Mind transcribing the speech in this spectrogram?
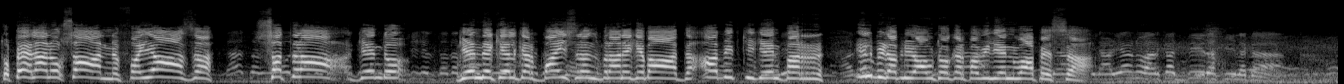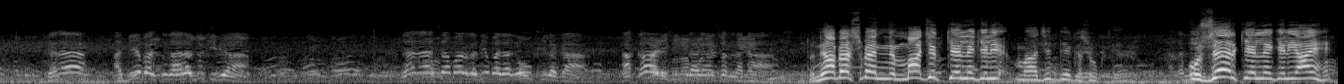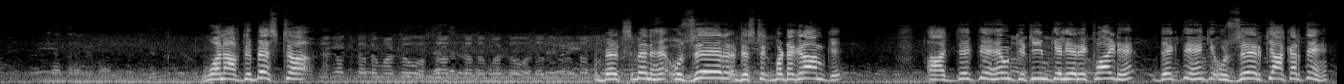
तो पहला नुकसान फयाज सत्रह गेंदों गेंदे खेलकर 22 रन बनाने के बाद आबिद की गेंद पर एलबीडब्ल्यू आउट होकर पवेलियन वापस। तो नया बैट्समैन माजिद खेलने के लिए माजिद दे के सूखते हैं उजैर खेलने के लिए आए हैं। One of the best batsman है उजैर डिस्ट्रिक्ट बटाग्राम के। आज देखते हैं उनकी टीम के लिए रिक्वायर्ड है। देखते हैं कि उजैर क्या करते हैं।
